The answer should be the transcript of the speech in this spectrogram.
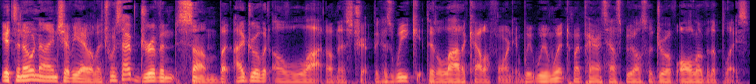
it's an 09 Chevy Avalanche, which I've driven some, but I drove it a lot on this trip because we did a lot of California. We, we went to my parents' house. We also drove all over the place.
